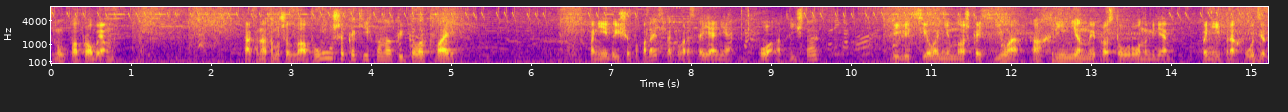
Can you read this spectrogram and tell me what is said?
Ну, попробуем. Так, она там уже ловушек каких-то натыкала, тварь. По ней бы еще попадать с такого расстояния. О, отлично. Прилетело немножко хила. Охрененный просто урон у меня по ней проходит.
